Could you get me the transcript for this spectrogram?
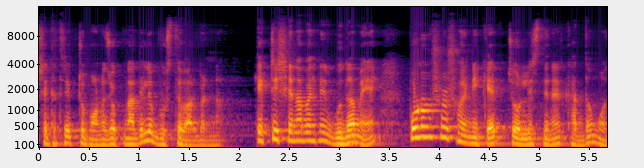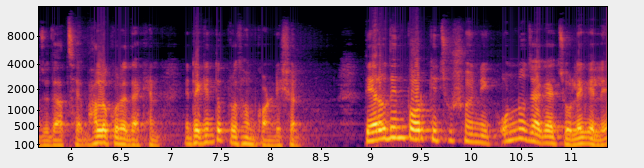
সেক্ষেত্রে একটু মনোযোগ না দিলে বুঝতে পারবেন না। একটি সেনাবাহিনীর গুদামে পনেরোশো সৈনিকের চল্লিশ দিনের খাদ্য মজুদ আছে। ভালো করে দেখেন, এটা কিন্তু প্রথম কন্ডিশন তেরো দিন পর কিছু সৈনিক অন্য জায়গায় চলে গেলে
